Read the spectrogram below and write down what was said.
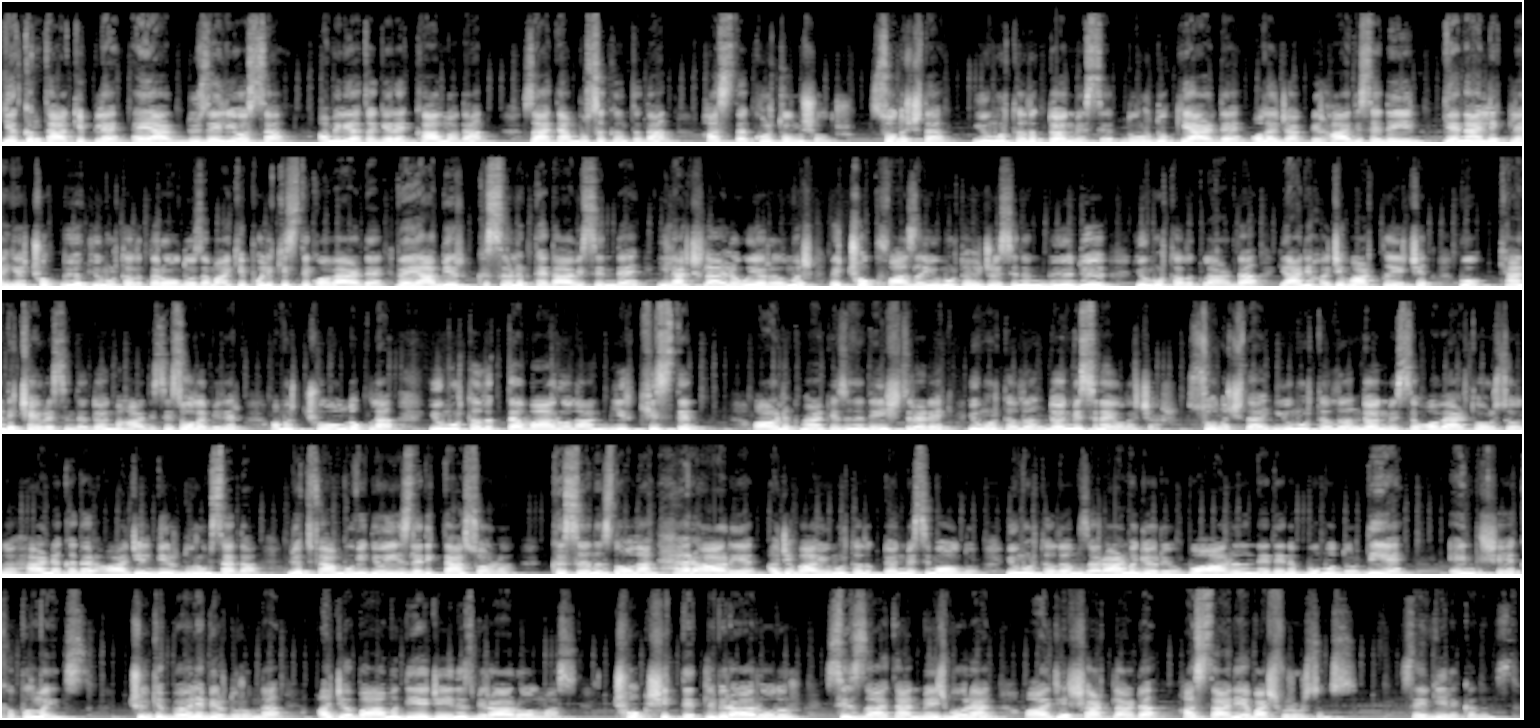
Yakın takiple eğer düzeliyorsa ameliyata gerek kalmadan zaten bu sıkıntıdan hasta kurtulmuş olur. Sonuçta yumurtalık dönmesi durduk yerde olacak bir hadise değil. Genellikle ya çok büyük yumurtalıklar olduğu zamanki polikistik overde veya bir kısırlık tedavisinde ilaçlarla uyarılmış ve çok fazla yumurta hücresinin büyüdüğü yumurtalıklarda yani hacim arttığı için bu kendi çevresinde dönme hadisesi olabilir. Ama çoğunlukla yumurtalıkta var olan bir kistin ağırlık merkezini değiştirerek yumurtalığın dönmesine yol açar. Sonuçta yumurtalığın dönmesi over torsiyonu her ne kadar acil bir durumsa da lütfen bu videoyu izledikten sonra kasığınızda olan her ağrıyı acaba yumurtalık dönmesi mi oldu? Yumurtalığım zarar mı görüyor? Bu ağrının nedeni bu mudur diye endişeye kapılmayınız. Çünkü böyle bir durumda acaba mı diyeceğiniz bir ağrı olmaz. Çok şiddetli bir ağrı olur. Siz zaten mecburen acil şartlarda hastaneye başvurursunuz. Sevgiyle kalınız.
